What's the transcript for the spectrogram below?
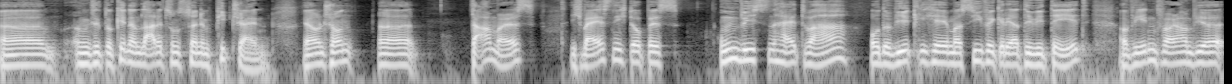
haben gesagt, okay, dann ladet uns zu einem Pitch ein. Ja, und schon äh, damals, ich weiß nicht, ob es Unwissenheit war oder wirkliche massive Kreativität. Auf jeden Fall haben wir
